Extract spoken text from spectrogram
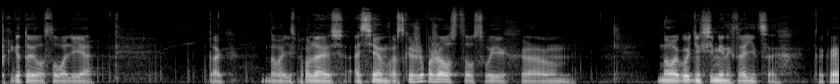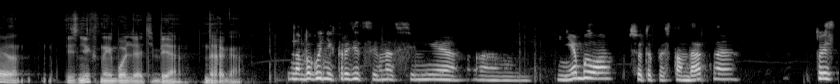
приготовила слово Алия. Так, давай, исправляюсь. Асем, расскажи, пожалуйста, о своих э, новогодних семейных традициях. Какая из них наиболее тебе дорога? Новогодних традиций у нас в семье эм, не было, все такое стандартное. То есть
